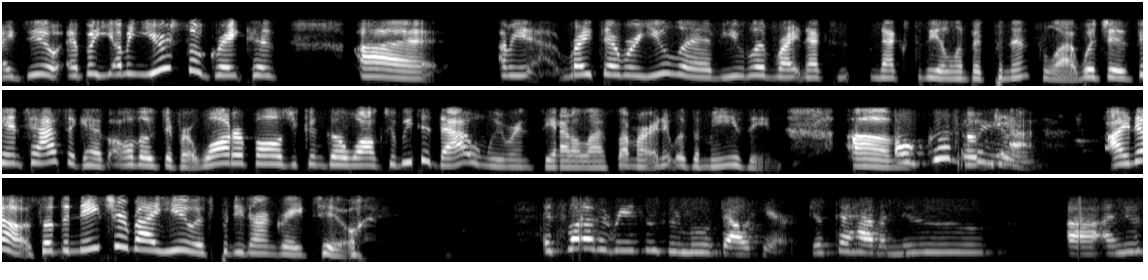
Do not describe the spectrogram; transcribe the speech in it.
I do. But I mean, you're so great because, uh, I mean, right there where you live, you live right next next to the Olympic Peninsula, which is fantastic. It has all those different waterfalls you can go walk to. We did that when we were in Seattle last summer, and it was amazing. Um, Oh, good so, for you. yeah. I know. So the nature by you is pretty darn great too. It's one of the reasons we moved out here, just to have a new uh, a new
